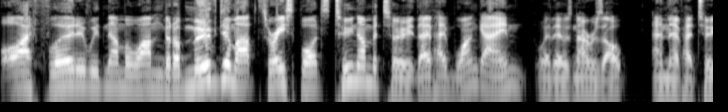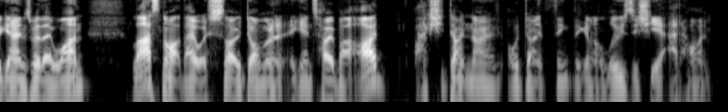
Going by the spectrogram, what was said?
I flirted with number one, but I've moved them up three spots to number two. They've had one game where there was no result, and they've had two games where they won. Last night they were so dominant against Hobart. I actually don't know or don't think they're going to lose this year at home.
